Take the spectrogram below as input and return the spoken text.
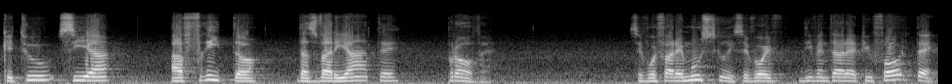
che tu sia afflitto da svariate prove. Se vuoi fare muscoli, se vuoi diventare più forte,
